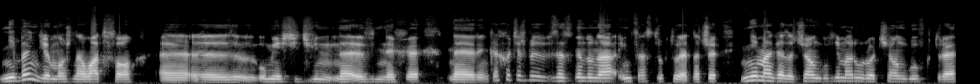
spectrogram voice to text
nie będzie można łatwo e, e, umieścić w, w innych e, rynkach, chociażby ze względu na infrastrukturę. Znaczy, nie ma gazociągów, nie ma rurociągów, które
